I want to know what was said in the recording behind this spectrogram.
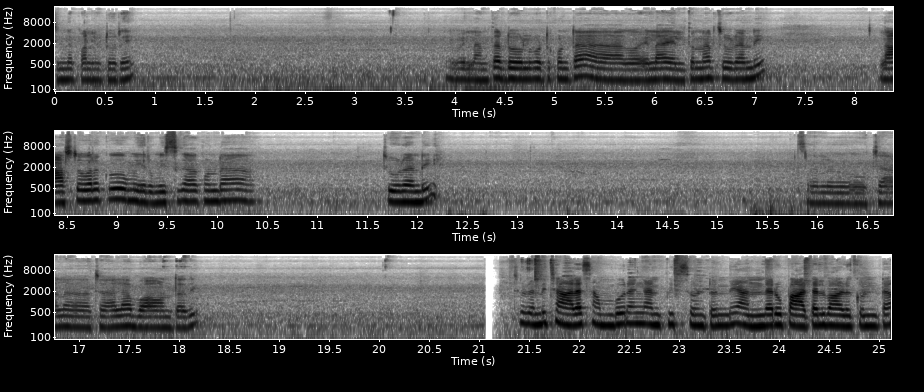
చిన్న పల్లెటూరే. వీళ్ళంతా డోలు కొట్టుకుంటా ఎలా వెళ్తున్నారు చూడండి. లాస్ట్ వరకు మీరు మిస్ కాకుండా చూడండి. అసలు చాలా చాలా బాగుంటుంది. చూడండి చాలా సంబూరంగా అనిపిస్తుంటుంది. అందరూ పాటలు పాడుకుంటా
